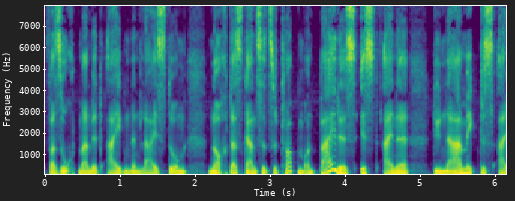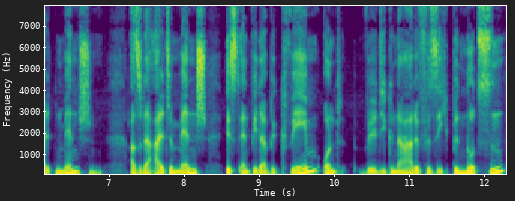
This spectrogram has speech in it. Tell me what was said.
versucht man mit eigenen Leistungen noch das Ganze zu toppen. Und beides ist eine Dynamik des alten Menschen. Also der alte Mensch ist entweder bequem und will die Gnade für sich benutzen,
